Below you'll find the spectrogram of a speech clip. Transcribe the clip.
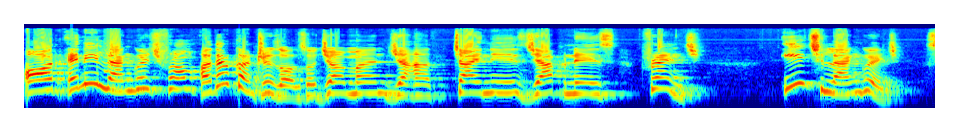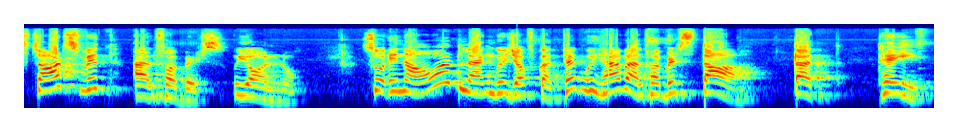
or any language from other countries also, German, ja Chinese, Japanese, French. Each language starts with alphabets, we all know. So in our language of Kathak, we have alphabets Ta, Tat, Thei,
